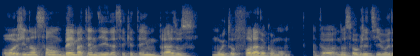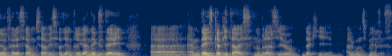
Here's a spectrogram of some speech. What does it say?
hoje não são bem atendidas e que têm prazos muito fora do comum. Então, nosso objetivo é oferecer um serviço de entrega next day uh, em 10 capitais no Brasil daqui a alguns meses.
